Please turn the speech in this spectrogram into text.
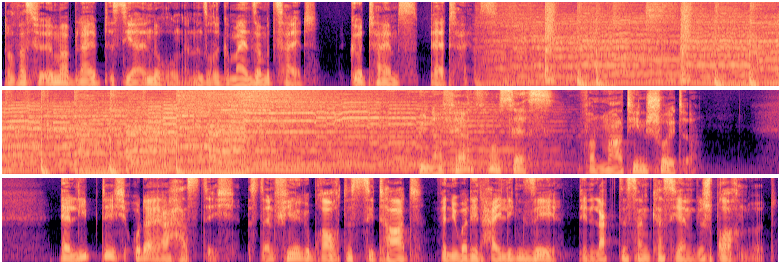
Doch was für immer bleibt, ist die Erinnerung an unsere gemeinsame Zeit. Good times, bad times. Une affaire française von Martin Schulte. Er liebt dich oder er hasst dich, ist ein viel gebrauchtes Zitat, wenn über den Heiligen See, den Lac de Saint Cassien, gesprochen wird.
